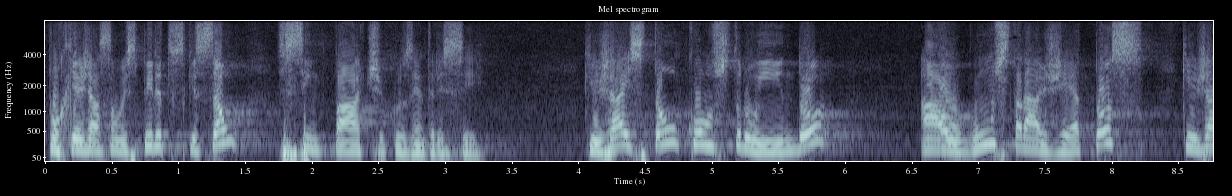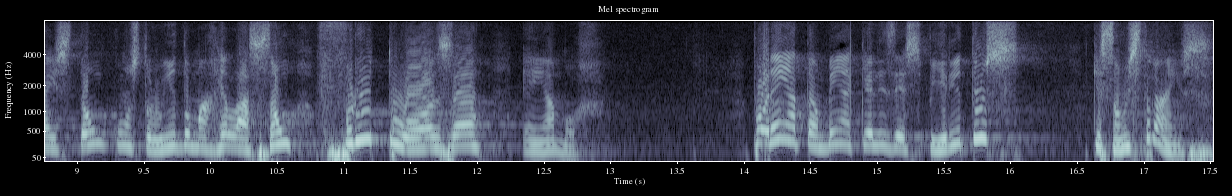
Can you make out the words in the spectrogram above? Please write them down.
Porque já são espíritos que são simpáticos entre si. Que já estão construindo alguns trajetos, que já estão construindo uma relação frutuosa em amor. Porém, há também aqueles espíritos que são estranhos,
